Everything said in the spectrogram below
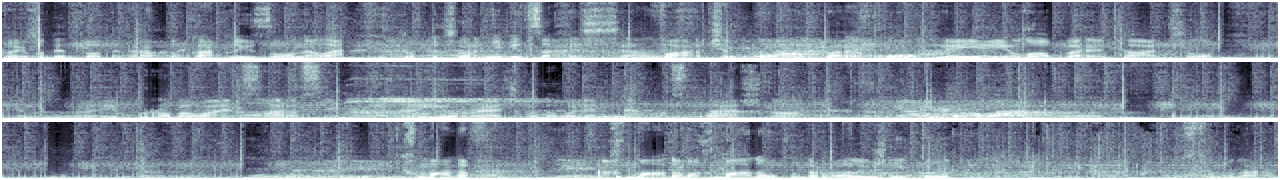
Той в один дотик грав до карної зони, але жовто-чорні від захищав. Варченко перехоплює його передачу. І, і пробиває зараз е, Юречко доволі небезпечно. Ахмадов. Ахмадов, Ахмадов, удар ближній кут. З ударом.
